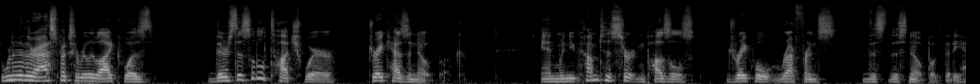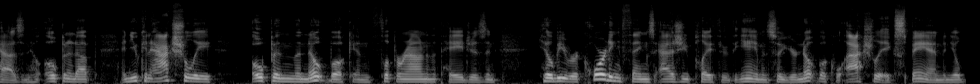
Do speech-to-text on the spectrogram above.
one of the other aspects I really liked was there's this little touch where Drake has a notebook and when you come to certain puzzles, Drake will reference this this notebook that he has, and he'll open it up, and you can actually open the notebook and flip around in the pages, and he'll be recording things as you play through the game, and so your notebook will actually expand, and you'll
